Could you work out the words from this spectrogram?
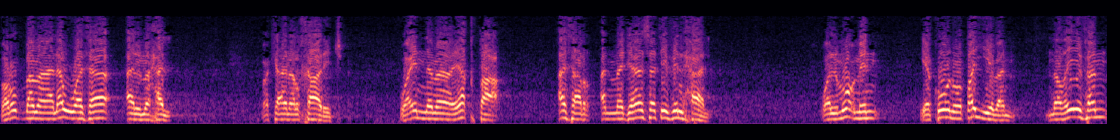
فربما لوث المحل مكان الخارج وإنما يقطع أثر النجاسة في الحال. والمؤمن يكون طيبا نظيفا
